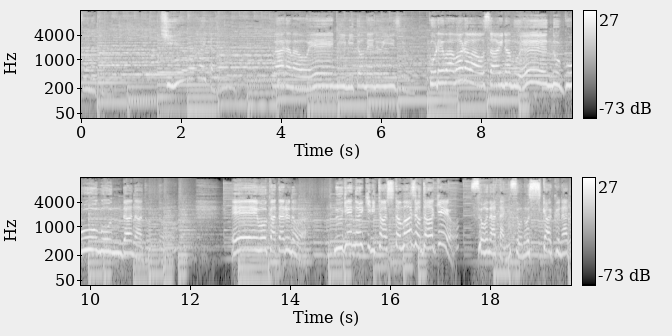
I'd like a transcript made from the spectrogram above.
そなたは、気鋭を吐いたな。わらわを永遠に認めぬ以上、これはわらわを苛む永遠の拷問だなどと。永遠を語るのは、無限の域に達した魔女だけよ。そなたにその資格など、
